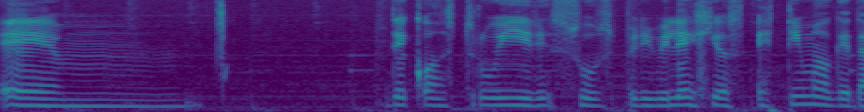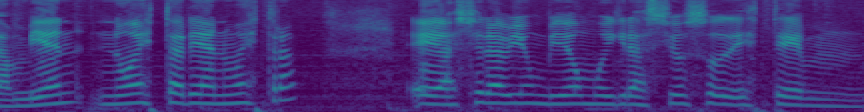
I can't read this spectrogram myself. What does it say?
Em, de construir sus privilegios, estimo que también no es tarea nuestra. Eh, ayer había un video muy gracioso de este mm,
